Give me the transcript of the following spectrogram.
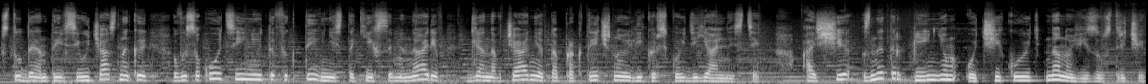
Студенти і всі учасники високо оцінюють ефективність таких семінарів для навчання та практичної лікарської діяльності, а ще з нетерпінням очікують на нові зустрічі.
